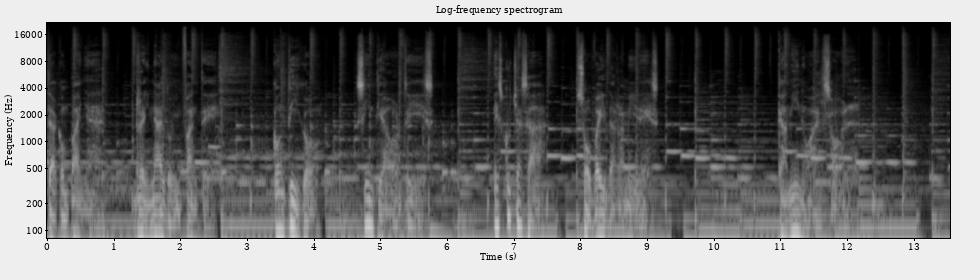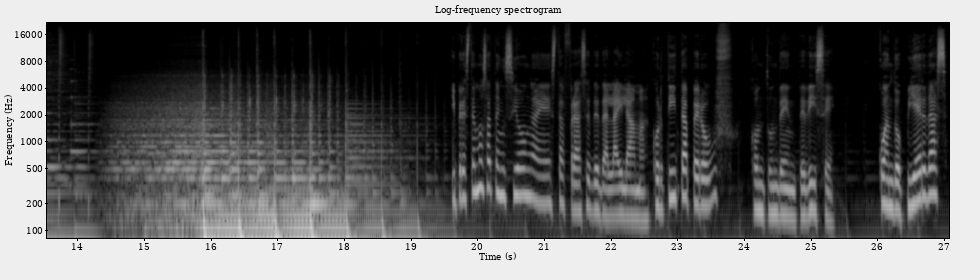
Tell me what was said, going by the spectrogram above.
Te acompaña Reinaldo Infante. Contigo, Cintia Ortiz. Escuchas a Sobeida Ramírez. Camino al Sol. Y prestemos atención a esta frase de Dalai Lama, cortita pero contundente. Dice, cuando pierdas,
